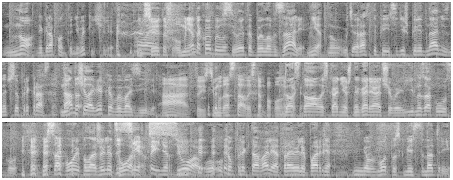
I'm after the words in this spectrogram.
Но микрофон-то не выключили. И все это шло. У меня такое было. Все это было в зале. Нет, ну у тебя, раз ты сидишь перед нами, значит все прекрасно. Ну, Там та- человека вывозили. А, то есть ему досталось там по полной. Досталось, конечно, и горячего, и на закуску. И с собой положили торт. Все, укомплектовали и отправили парня в отпуск месяца на три.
